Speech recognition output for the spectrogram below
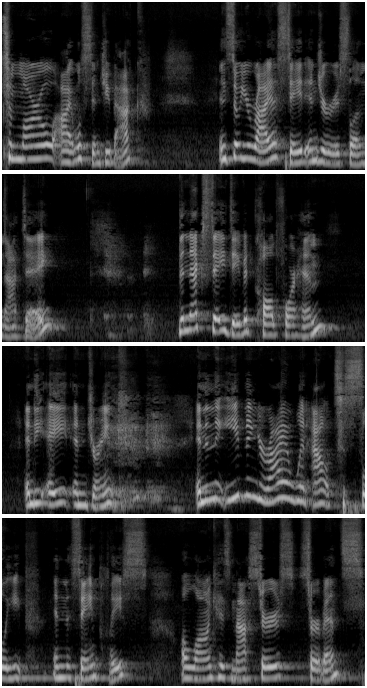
Tomorrow I will send you back. And so Uriah stayed in Jerusalem that day. The next day, David called for him, and he ate and drank. And in the evening, Uriah went out to sleep in the same place along his master's servants.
